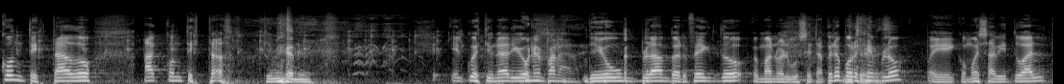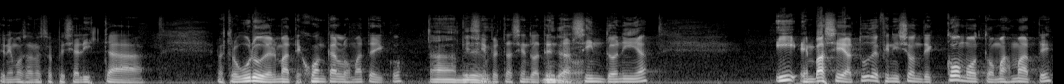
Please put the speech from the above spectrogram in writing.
contestado, ha contestado que me gané. el cuestionario Una empanada. de un plan perfecto, Manuel Buceta. Pero, por Muchas ejemplo, eh, como es habitual, tenemos a nuestro especialista, nuestro gurú del mate, Juan Carlos Mateico, Ah, que siempre está haciendo atenta sintonía. Y en base a tu definición de cómo tomás mate,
